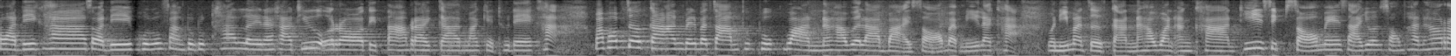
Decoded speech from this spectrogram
สวัสดีค่ะ สวัสดีคุณผู้ฟังทุกๆทท่านเลยนะคะ ที่รอติดตามรายการ Market Today ค่ะ มาพบเจอกันเป็นประจำทุกๆวันนะคะ เวลาบ่าย 2 แบบนี้แหละค่ะ วันนี้มาเจอกันนะคะ วันอังคารที่ 12 เมษายน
